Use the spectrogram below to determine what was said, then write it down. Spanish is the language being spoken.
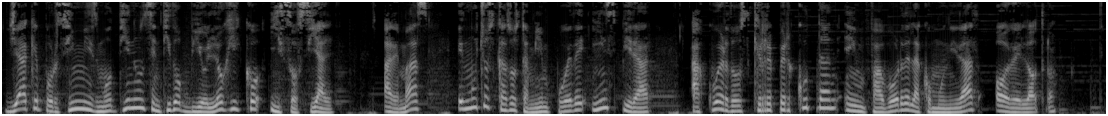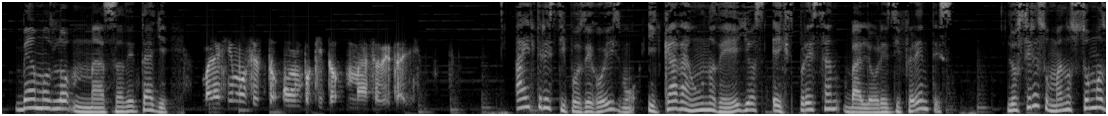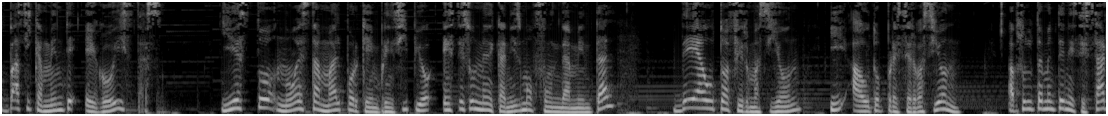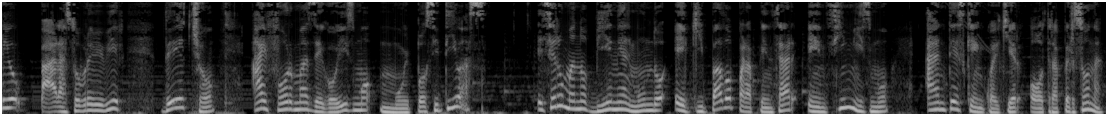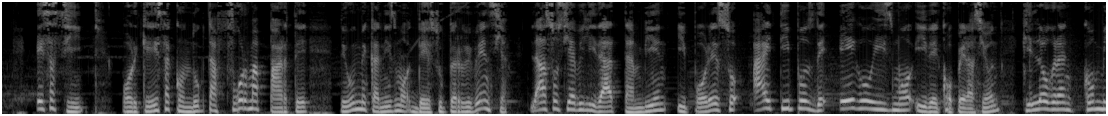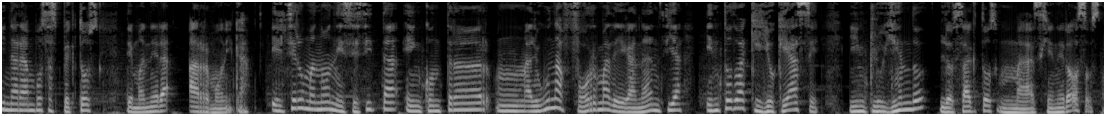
ya que por sí mismo tiene un sentido biológico y social. Además, en muchos casos también puede inspirar acuerdos que repercutan en favor de la comunidad o del otro. Veámoslo más a detalle. Barajemos esto un poquito más a detalle. Hay tres tipos de egoísmo y cada uno de ellos expresan valores diferentes. Los seres humanos somos básicamente egoístas. Y esto no está mal porque en principio este es un mecanismo fundamental de autoafirmación y autopreservación, absolutamente necesario para sobrevivir. De hecho, hay formas de egoísmo muy positivas. El ser humano viene al mundo equipado para pensar en sí mismo antes que en cualquier otra persona. Es así porque esa conducta forma parte de un mecanismo de supervivencia, la sociabilidad también y por eso hay tipos de egoísmo y de cooperación que logran combinar ambos aspectos de manera armónica el ser humano necesita encontrar mm, alguna forma de ganancia en todo aquello que hace, incluyendo los actos más generosos.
